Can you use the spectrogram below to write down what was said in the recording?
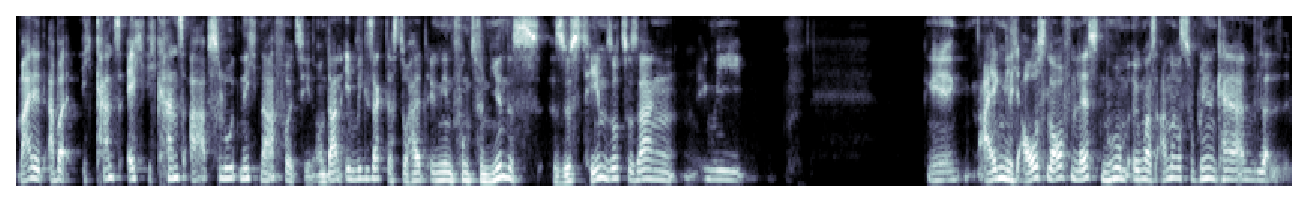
meine, aber ich kann es echt, ich kann es absolut nicht nachvollziehen. Und dann eben, wie gesagt, dass du halt irgendwie ein funktionierendes System sozusagen irgendwie äh, eigentlich auslaufen lässt, nur um irgendwas anderes zu probieren. Keine,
